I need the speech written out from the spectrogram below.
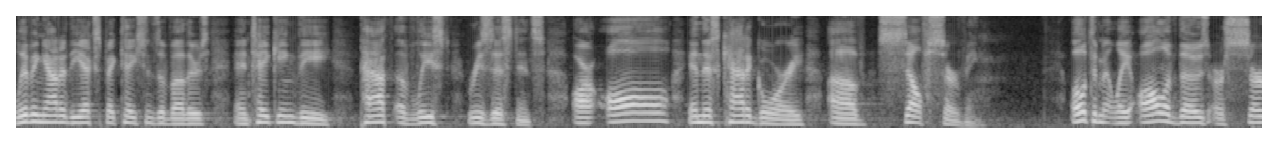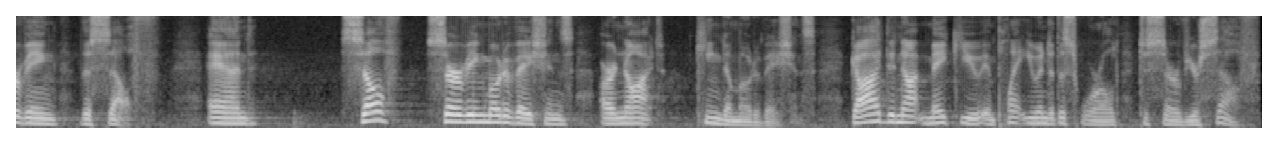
living out of the expectations of others, and taking the path of least resistance are all in this category of self serving. Ultimately, all of those are serving the self. And self serving motivations are not kingdom motivations. God did not make you and plant you into this world to serve yourself.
